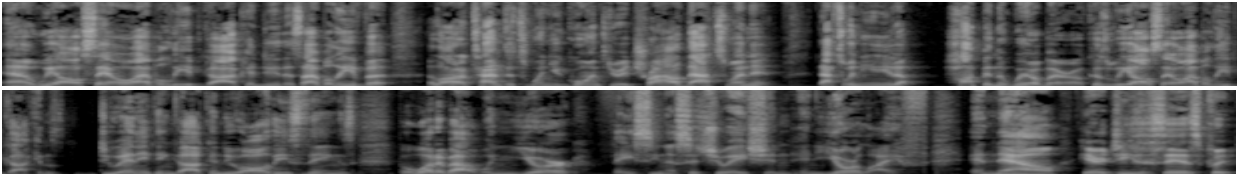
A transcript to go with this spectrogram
Uh, we all say, "Oh, I believe God can do this. I believe," but a lot of times it's when you're going through a trial. That's when it. That's when you need to hop in the wheelbarrow because we all say, "Oh, I believe God can do anything. God can do all these things." But what about when you're facing a situation in your life. And now here Jesus is put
